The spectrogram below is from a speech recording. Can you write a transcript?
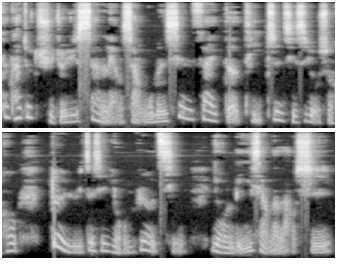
但他就取决于善良上。我们现在的体制其实有时候对于这些有热情、有理想的老师。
